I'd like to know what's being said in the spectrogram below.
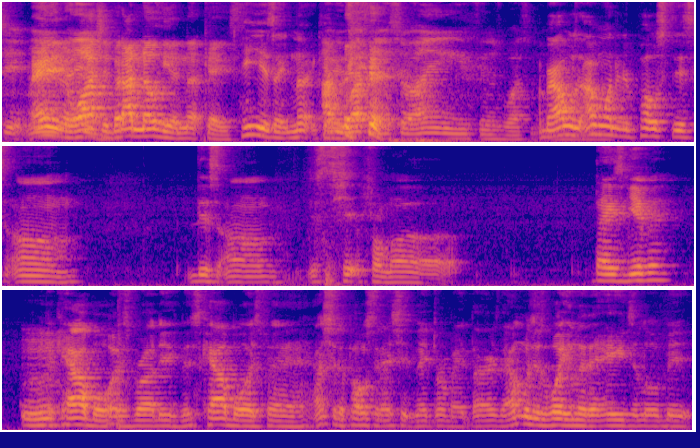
shit, man. I ain't even Damn. watch it, but I know he a nutcase. he is a nutcase. I be watching that show. I ain't even finished watching. it. Bro, I was I wanted to post this um this um this shit from uh Thanksgiving. Mhm. The Cowboys, bro. This, this Cowboys fan. I should have posted that shit in they throwback Thursday. I'm gonna just wait and let it age a little bit.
